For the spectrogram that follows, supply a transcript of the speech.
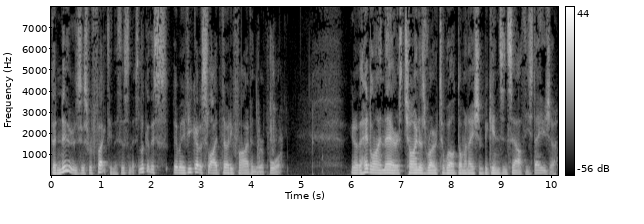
the news is reflecting this, isn't it? Look at this. I mean, if you go to slide 35 in the report, you know, the headline there is China's road to world domination begins in Southeast Asia.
